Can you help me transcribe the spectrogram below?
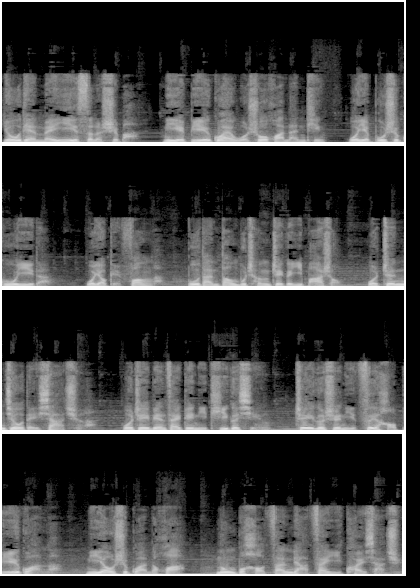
有点没意思了是吧？你也别怪我说话难听，我也不是故意的。我要给放了，不但当不成这个一把手，我真就得下去了。我这边再给你提个醒，这个事你最好别管了。你要是管的话，弄不好咱俩再一块下去。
